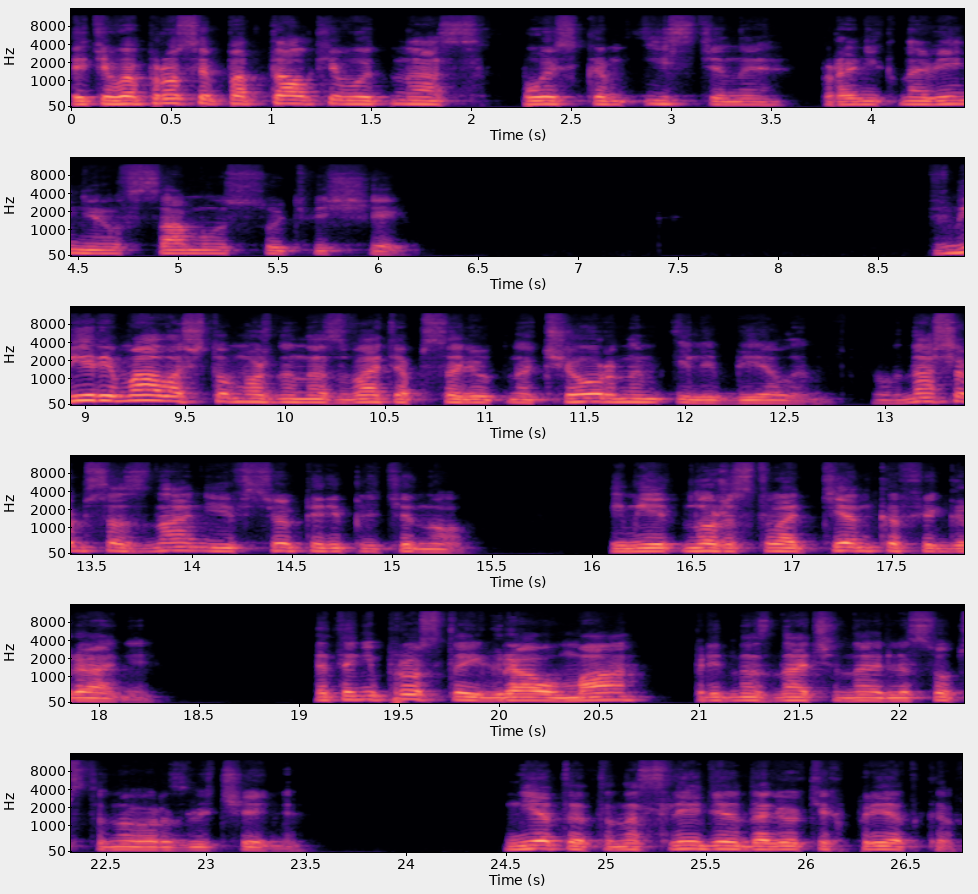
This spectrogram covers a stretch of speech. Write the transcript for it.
Эти вопросы подталкивают нас к поискам истины, проникновению в самую суть вещей. В мире мало что можно назвать абсолютно черным или белым. В нашем сознании все переплетено, имеет множество оттенков и граней. Это не просто игра ума, предназначенная для собственного развлечения. Нет, это наследие далеких предков,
